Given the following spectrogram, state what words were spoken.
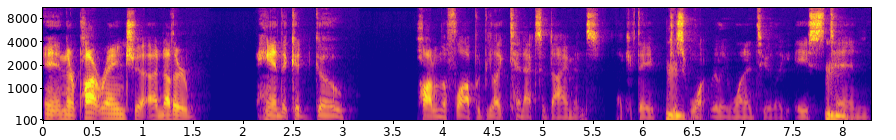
in their pot range, another hand that could go pot on the flop would be like 10x of diamonds. Like if they Mhm. just want really wanted to, like ace Mhm. 10,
